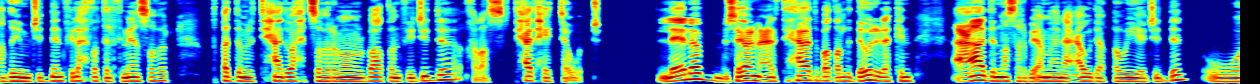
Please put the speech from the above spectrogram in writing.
عظيم جدا في لحظة ال 2-0 تقدم الاتحاد 1-0 أمام الباطن في جدة خلاص الاتحاد حيتوج الليلة سيعلن عن الاتحاد بطل الدوري لكن عاد النصر بأمانة عودة قوية جدا و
